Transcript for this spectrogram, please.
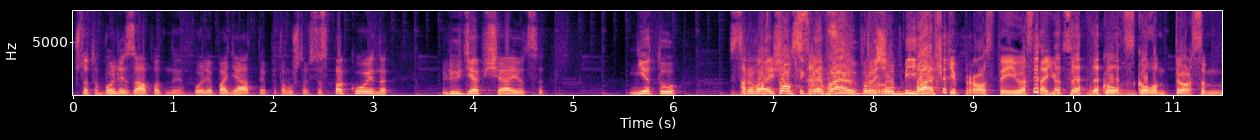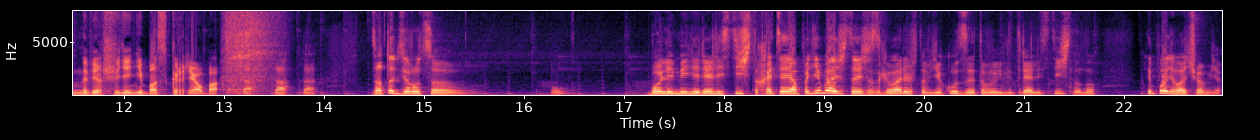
что-то более западное, более понятное, потому что все спокойно, люди общаются, нету взрывающихся а взрывают и рубашки просто и остаются гол, с голым торсом на вершине небоскреба. Да, да, да. Зато дерутся ну, более-менее реалистично. Хотя я понимаю, что я сейчас говорю, что в Якудзе это выглядит реалистично, но ты понял, о чем я.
